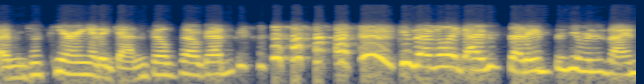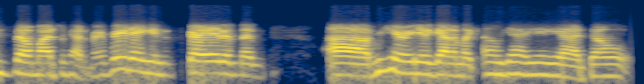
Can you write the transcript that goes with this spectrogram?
I'm just hearing it again feels so good because I feel like I've studied the human design so much. I've had my reading and it's great, and then um, hearing it again, I'm like, oh yeah, yeah, yeah. Don't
